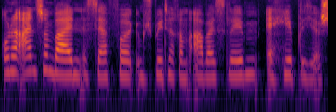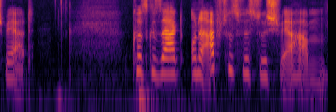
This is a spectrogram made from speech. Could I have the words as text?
Ohne eins von beiden ist der Erfolg im späteren Arbeitsleben erheblich erschwert. Kurz gesagt, ohne Abschluss wirst du es schwer haben.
